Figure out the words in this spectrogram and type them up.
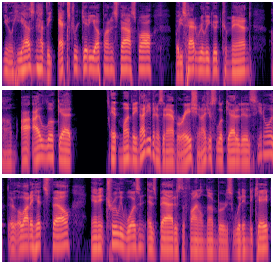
You know, he hasn't had the extra giddy up on his fastball, but he's had really good command. Um, I, I, look at at Monday not even as an aberration. I just look at it as you know what a lot of hits fell, and it truly wasn't as bad as the final numbers would indicate.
